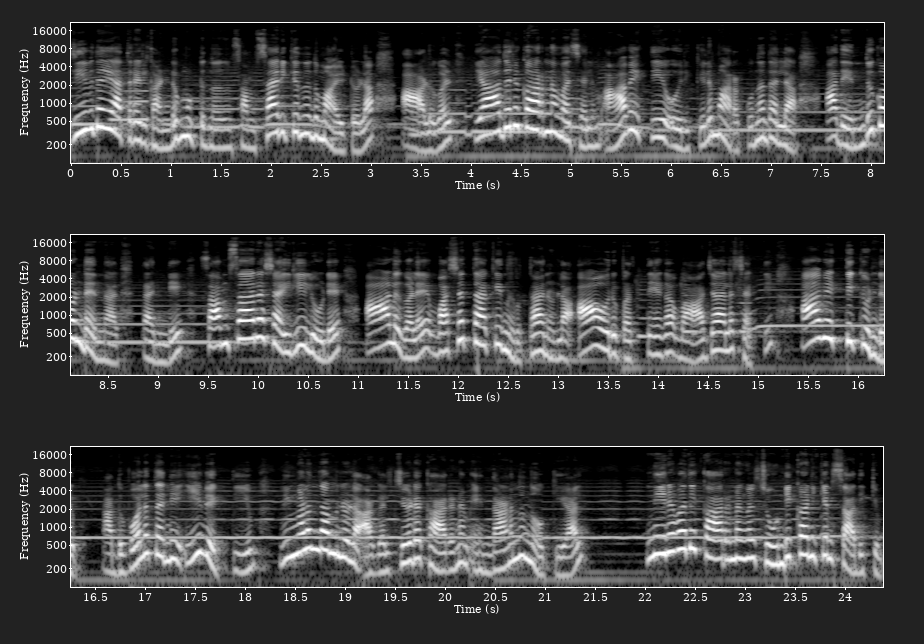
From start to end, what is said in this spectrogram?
ജീവിതയാത്രയിൽ കണ്ടുമുട്ടുന്നതും സംസാരിക്കുന്നതുമായിട്ടുള്ള ആളുകൾ യാതൊരു കാരണവശാലും ആ വ്യക്തിയെ ഒരിക്കലും മറക്കുന്നതല്ല. അതെന്തുകൊണ്ടെന്നാൽ തന്റെ സംസാര ശൈലിയിലൂടെ ആളുകളെ വശത്താക്കി നിർത്താനുള്ള ആ ഒരു പ്രത്യേക വാചാല ശക്തി ആ വ്യക്തിക്കുണ്ട്. അതുപോലെ തന്നെ ഈ വ്യക്തിയും നിങ്ങളും തമ്മിലുള്ള അകൽച്ചയുടെ കാരണം എന്താണെന്ന് നോക്കിയാൽ നിരവധി കാരണങ്ങൾ ചൂണ്ടിക്കാണിക്കാൻ സാധിക്കും.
